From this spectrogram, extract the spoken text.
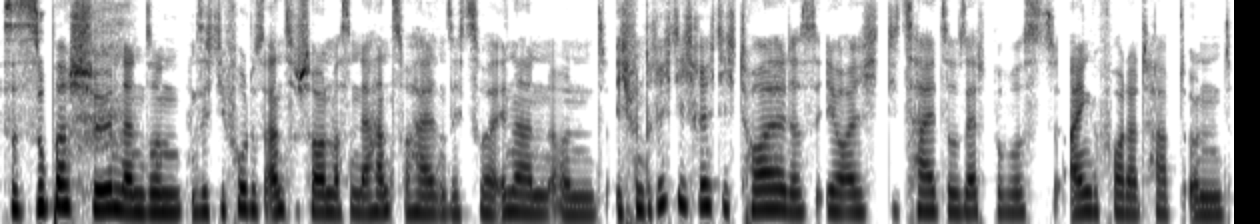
es ist super schön, dann so ein, sich die Fotos anzuschauen, was in der Hand zu halten, sich zu erinnern. Und ich finde richtig, richtig toll, dass ihr euch die Zeit so selbstbewusst eingefordert habt und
